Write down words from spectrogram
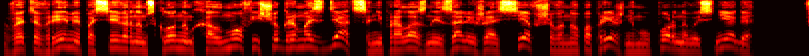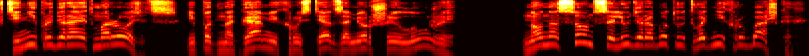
В это время по северным склонам холмов еще громоздятся непролазные залежи осевшего, но по-прежнему упорного снега. В тени пробирает морозец, и под ногами хрустят замерзшие лужи. Но на солнце люди работают в одних рубашках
